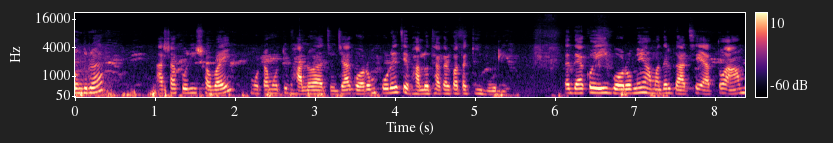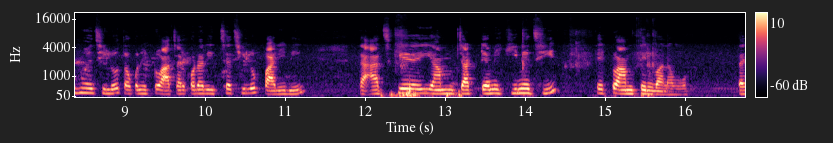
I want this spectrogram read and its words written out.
বন্ধুরা, আশা করি সবাই মোটামুটি ভালো আছো। যা গরম পড়েছে, ভালো থাকার কথা কি বলি? তা দেখো, এই গরমে আমাদের গাছে এত আম হয়েছিল, তখন একটু আচার করার ইচ্ছা ছিল, পারিনি। তা আজকে এই আম চারটে আমি কিনেছি, একটু আম তেল বানাবো। তাই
